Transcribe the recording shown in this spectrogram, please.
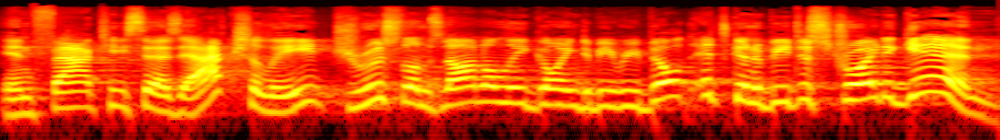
In fact, he says, actually, Jerusalem's not only going to be rebuilt, it's going to be destroyed again.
